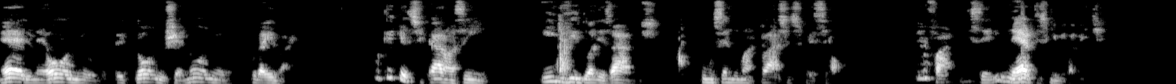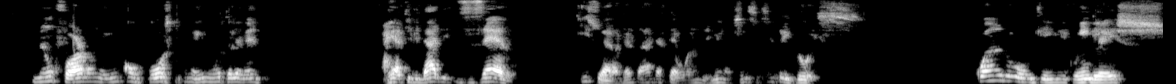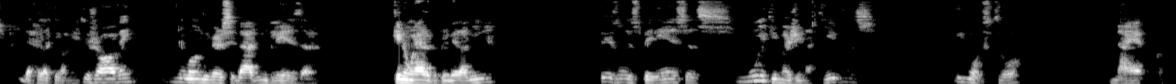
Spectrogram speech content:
Hélio, neônio, criptônio, xenônio, por aí vai. Por que, que eles ficaram assim individualizados como sendo uma classe especial? Pelo fato de serem inertes quimicamente. Não formam nenhum composto com nenhum outro elemento. A reatividade zero. Isso era verdade até o ano de 1962. Quando um químico inglês relativamente jovem, numa universidade inglesa que não era de primeira linha, fez umas experiências muito imaginativas e mostrou, na época,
